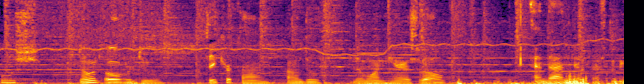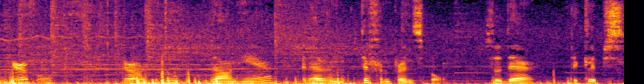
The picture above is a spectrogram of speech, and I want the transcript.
push, don't overdo, take your time, undo the one here as well. And then you have to be careful there are two down here that have a different principle. So there, the clips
